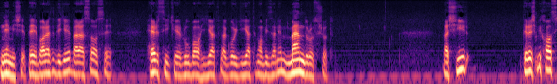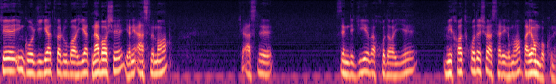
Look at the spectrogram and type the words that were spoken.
نمیشه. به عبارت دیگه بر اساس هرسی که روباهیت و گرگیت ما می‌زنه من درست شد. و شیر دلش می‌خواست که این گرگیت و روباهیت نباشه یعنی اصل ما که اصل زندگی و خداییه می‌خواد خودش رو از طریق ما بیان بکنه.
